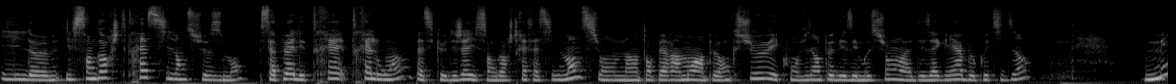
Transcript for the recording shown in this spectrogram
il, euh, il s'engorge très silencieusement. Ça peut aller très, très loin, parce que déjà, il s'engorge très facilement si on a un tempérament un peu anxieux et qu'on vit un peu des émotions euh, désagréables au quotidien. Mais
